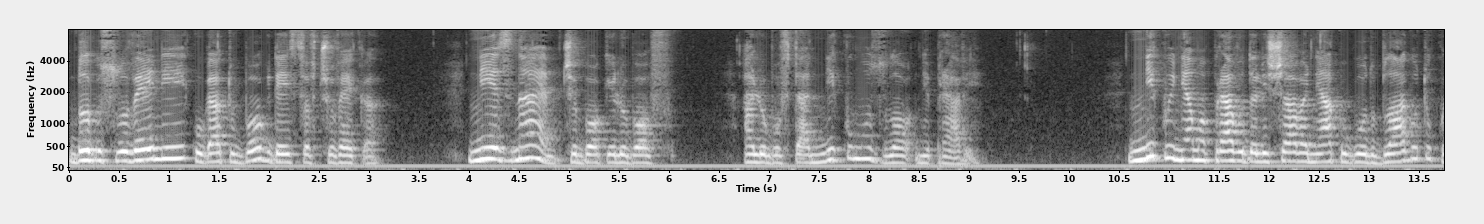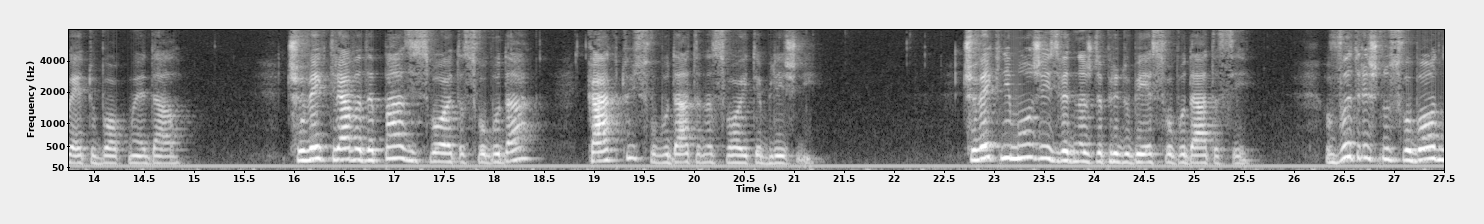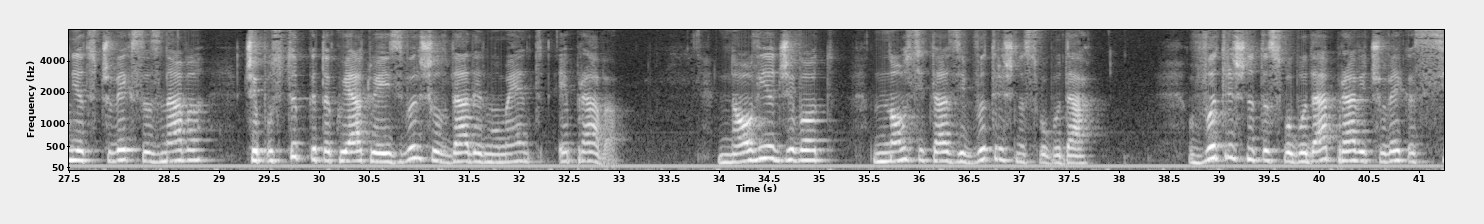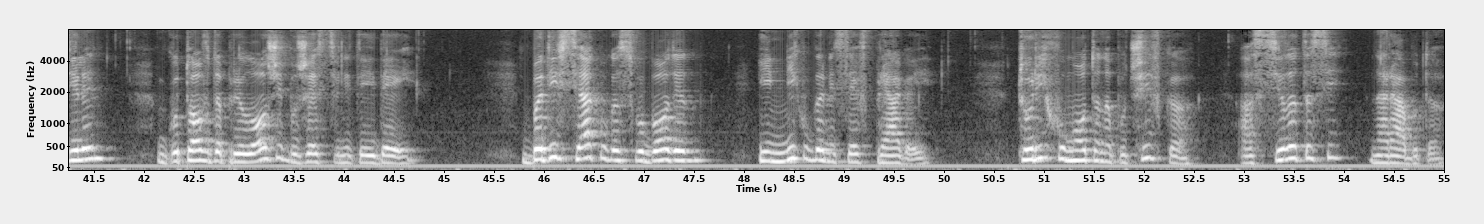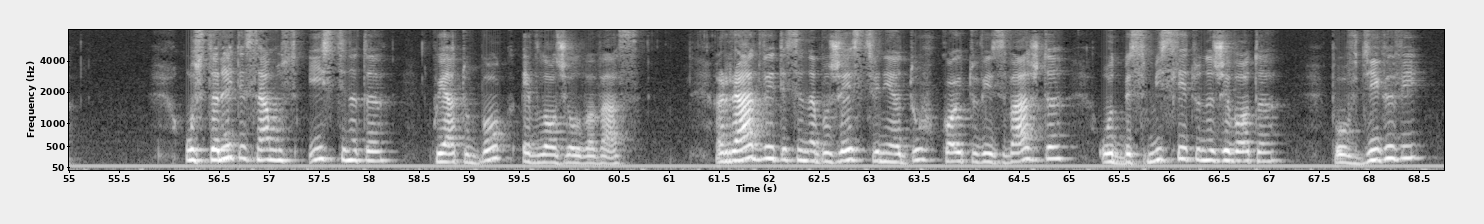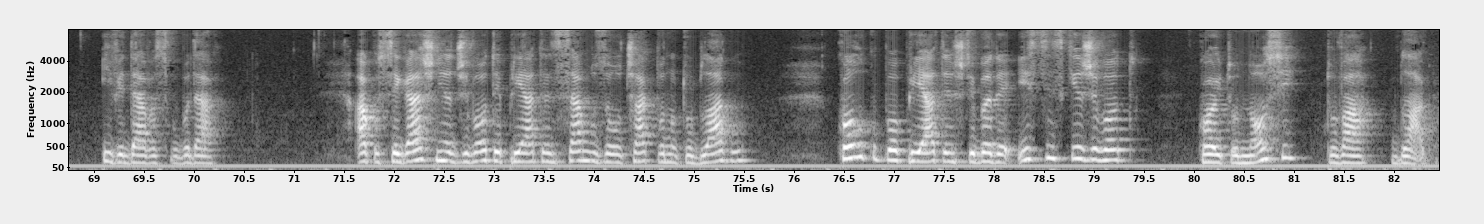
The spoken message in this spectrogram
Благословение, когато Бог действа в човека. Ние знаем, че Бог е любов. а любовта никому зло не прави. Никой няма право да лишава някого от благото, което Бог му е дал. Човек трябва да пази своята свобода, както и свободата на своите ближни. Човек не може изведнъж да придобие свободата си. Вътрешно свободният човек съзнава, че постъпката, която е извършил в даден момент, е права. Новият живот носи тази вътрешна свобода. Вътрешната свобода прави човека силен, готов да приложи божествените идеи. Бъди всякога свободен и никога не се впрягай. Тори хумота на почивка, а силата си на работа. Останете само с истината, която Бог е вложил във вас. Радвайте се на Божествения дух, който ви изважда от безсмислието на живота, повдига ви и ви дава свобода. Ако сегашният живот е приятен само за очакваното благо, колко по-приятен ще бъде истинския живот, който носи това благо.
